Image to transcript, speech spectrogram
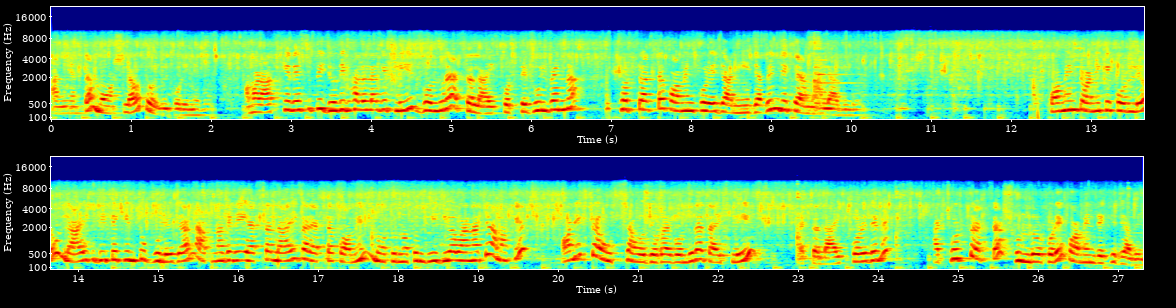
আমি একটা মশলাও তৈরি করে নেব। আমার আজকের রেসিপি যদি ভালো লাগে প্লিজ বন্ধুরা একটা লাইক করতে ভুলবেন না। ছোট্ট একটা কমেন্ট করে জানিয়ে যাবেন যে কেমন লাগল। কমেন্ট অনেকে করলেও লাইক দিতে কিন্তু ভুলে যান। আপনাদের এই একটা লাইক আর একটা কমেন্ট নতুন নতুন ভিডিও বানাতে আমাকে অনেকটা উৎসাহ যোগায় বন্ধুরা, তাই প্লিজ একটা লাইক করে দেবেন আর ছোট্ট একটা সুন্দর করে কমেন্ট রেখে যাবেন।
